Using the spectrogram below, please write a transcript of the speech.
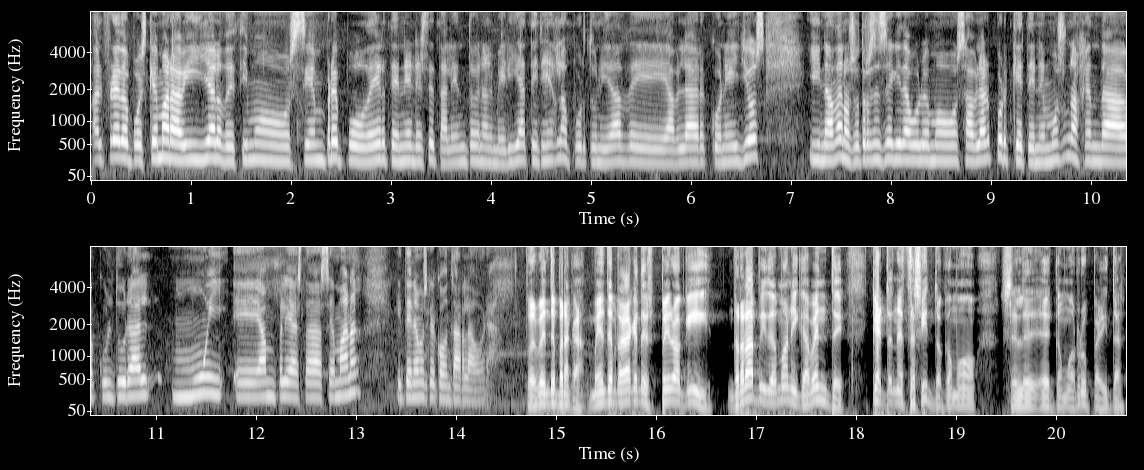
Alfredo, pues qué maravilla, lo decimos siempre, poder tener este talento en Almería, tener la oportunidad de hablar con ellos. Y nada, nosotros enseguida volvemos a hablar porque tenemos una agenda cultural muy eh, amplia esta semana y tenemos que contarla ahora. Pues vente para acá, vente para acá que te espero aquí. Rápido, Mónica, vente, que te necesito como, eh, como Rupert y tal.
